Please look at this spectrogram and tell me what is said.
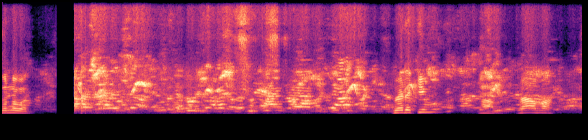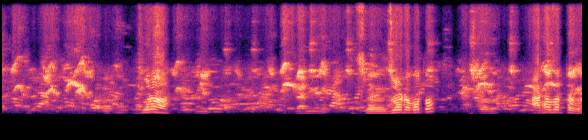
ধন্যবাদ। এটা কি? ব্রাহ্মা জোড়া? আচ্ছা জোড়াটা কত? আট হাজার টাকা।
